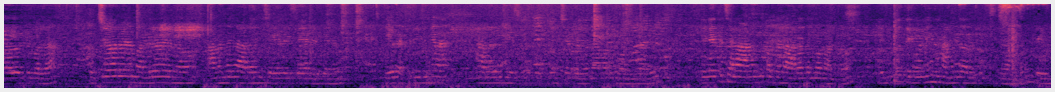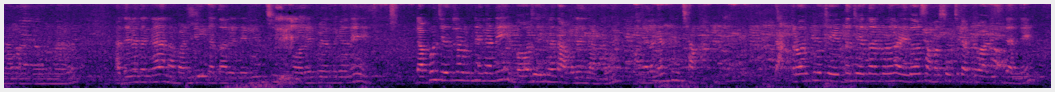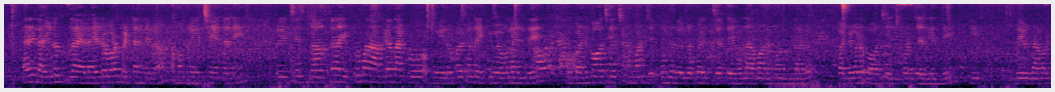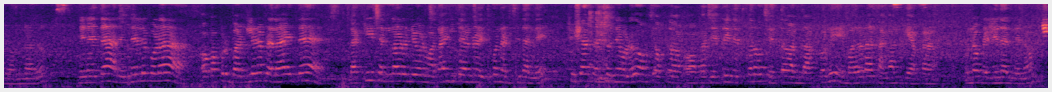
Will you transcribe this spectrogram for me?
ఆరాధన వల్ల వచ్చేవారు మందిరంలో ఆనందంగా ఆరాధన చేయాలి అని అడిగాను దేవుడు అత్యధికంగా ఆరాధన చేసుకుని ప్రయత్నించాడు నామాలు ఉన్నారు నేనైతే చాలా ఆనందపడ్డాను ఆరాధనలో మాత్రం. ఎందుకో తెలియని ఆనందం అనిపిస్తున్నాను దేవుడు ఉన్నారు అదేవిధంగా నా బండి గత రెండేళ్ళ నుంచి పాడైపోయింది కానీ డబ్బులు చేతిలో ఉంటే కానీ బాగు చేసినట్టు అవ్వలేదు నాకు. ఎలాగంటే చాలా అక్కడ వరకు చేద్దాం చేద్దాం కూడా ఏదో సమస్య వచ్చి డబ్బులు వాడేసేదాన్ని కానీ లైవ్లో లైవ్లో కూడా పెట్టాను నేను. అమ్మ ప్రేర్ చేయండి అని. ప్రేర్ చేసిన తర్వాత ఎప్పుడు మా నాన్నగారు నాకు ఒక వెయ్యి రూపాయల కన్నా ఎక్కువ ఇవ్వలేదు ఒక బండి బాగు చేయించుకోమా అని చెప్పి తొమ్మిది వేల రూపాయలు ఇచ్చారు. దేవునామా అనుకుంటున్నారు బండి కూడా బాగు చేయించుకోవడం జరిగింది. ఈ దేవునామానికి వందనాలు నేనైతే ఆ రెండేళ్ళు కూడా ఒకప్పుడు బండి లేనప్పుడు ఎలా అయితే లక్కీ చిన్నవాడు ఉండేవాడు అనమాట ఇంత ఎత్తుకొని నడిచేదాన్ని. సుశాంత్ ఫ్రెండ్స్ ఉండేవాడు ఒక ఒక- ఒక చేతి ఎత్తుకొని ఒక చేత లాక్కొని మొదలైన సంఘానికి అక్కడ ఉన్నప్పుడు వెళ్ళేదాన్ని నేను.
